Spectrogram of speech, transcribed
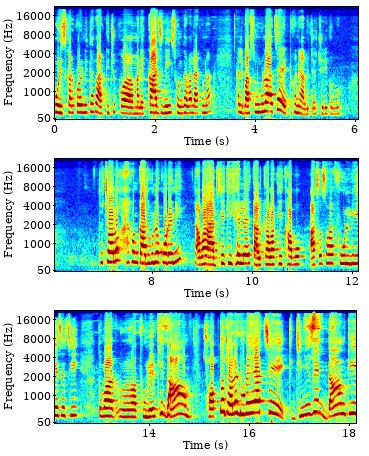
পরিষ্কার করে নিতে হবে। আর কিছু মানে কাজ নেই, সন্ধ্যাবেলা এখন আর। খালি বাসনগুলো আছে, আর একটুখানি আলু চচ্চড়ি করব। তো চলো, এখন কাজগুলো করে নিই আবার আজকে কি খেলে, কালকে আবার কি খাব? আসার সময় ফুল নিয়ে এসেছি। তোমার ফুলের কি দাম? সব তো জলে ডুবে যাচ্ছে। জিনিসের দাম কি?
